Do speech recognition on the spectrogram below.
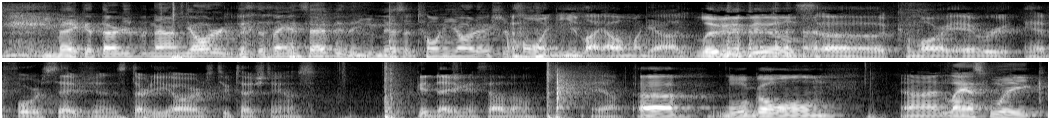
you make a 39 yarder, get the fans happy, then you miss a 20 yard extra point, and you're like, oh my god. Louisville's uh, Kamari Everett had four receptions, 30 yards, two touchdowns. Good day against Alabama. yeah. Uh, we'll go on. Uh, last week,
